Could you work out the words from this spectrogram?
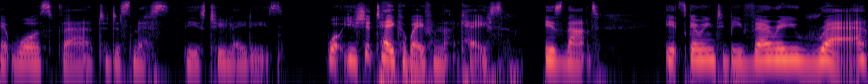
it was fair to dismiss these two ladies. What you should take away from that case is that it's going to be very rare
